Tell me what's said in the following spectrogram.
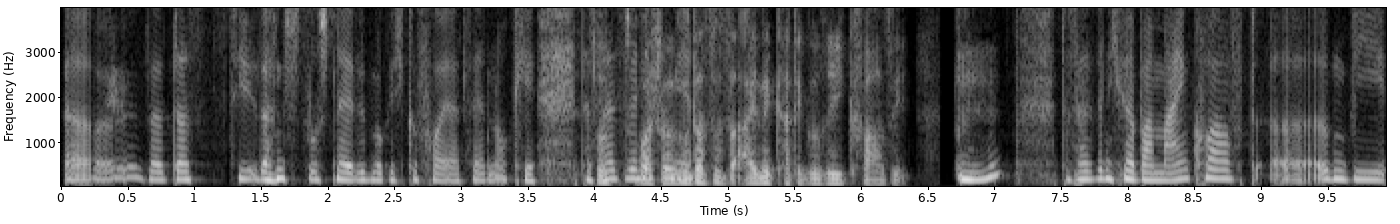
äh, da- das Ziel dann so schnell wie möglich gefeuert werden. Okay, das so, heißt, zum wenn Beispiel, ich mir also das ist eine Kategorie quasi. Mhm. Das heißt, wenn ich mir bei Minecraft äh, irgendwie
